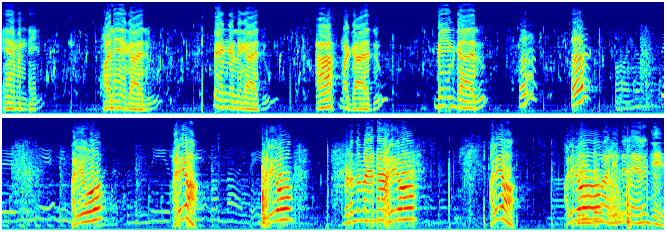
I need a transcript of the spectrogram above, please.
ഏമന്തി അലിയകാരു പെങ്ങലുകാരു ആസ്മകാരു മീൻകാരു അലയോ അലയോ അളിയോ? അളിയോ? അളിയോ? ഇവിടെ ഒന്നും വേണ്ട. അളിയോ? അളിയോ? അളിയോ? അലീന്റെ ലേലം ചെയ്യ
